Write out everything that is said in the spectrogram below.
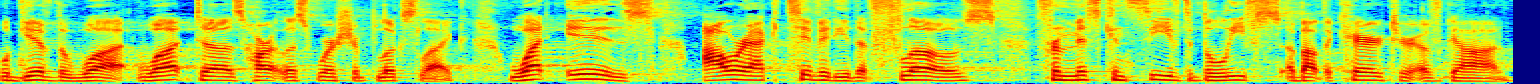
will give the what. What does heartless worship looks like? What is our activity that flows from misconceived beliefs about the character of God?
